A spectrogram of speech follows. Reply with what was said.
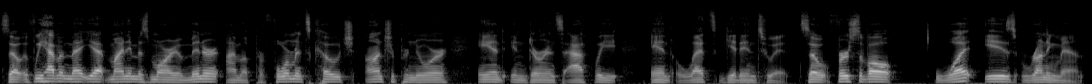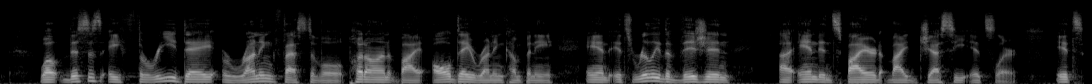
So, if we haven't met yet, my name is Mario Minnaert. I'm a performance coach, entrepreneur, and endurance athlete. And let's get into it. So, first of all, what is Running Man? Well, this is a three day running festival put on by All Day Running Company, and it's really the vision uh, and inspired by Jesse Itzler. It's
